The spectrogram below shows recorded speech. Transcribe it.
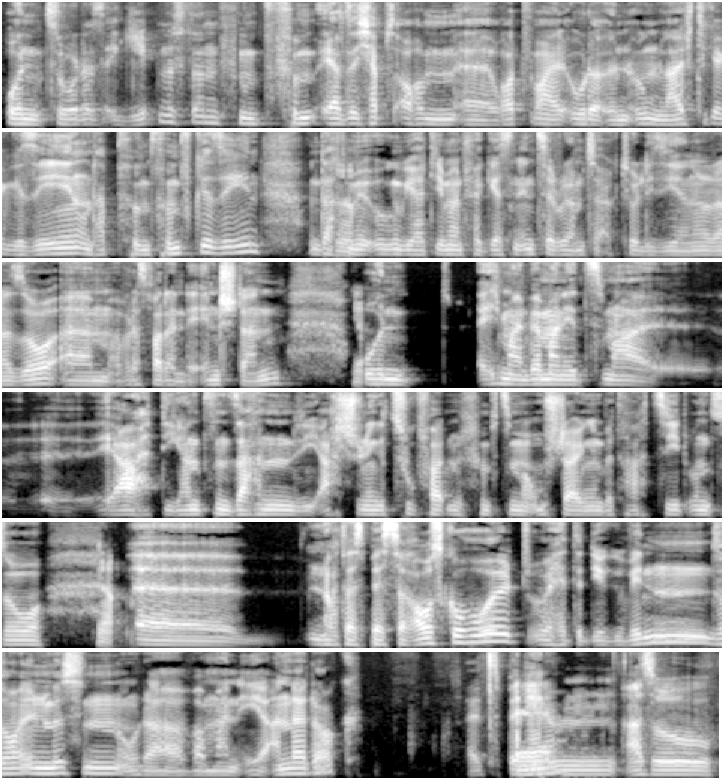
Und so das Ergebnis dann, fünf, fünf, also ich habe es auch im äh, Rottweil oder in irgendeinem Live-Ticker gesehen und habe 5-5 gesehen und dachte Ja. mir, irgendwie hat jemand vergessen, Instagram zu aktualisieren oder so. Ähm, aber das war dann der Endstand. Ja. Und ich meine, wenn man jetzt mal ja die ganzen Sachen, die achtstündige Zugfahrt mit 15 Mal Umsteigen in Betracht zieht und so, Ja. äh, noch das Beste rausgeholt? Oder hättet ihr gewinnen sollen müssen? Oder war man eher Underdog als Berliner? Ähm, also,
